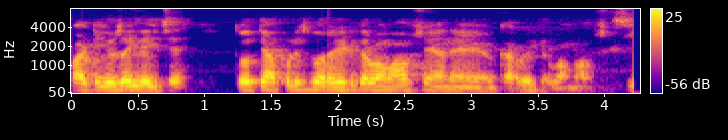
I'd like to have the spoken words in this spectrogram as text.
પાર્ટી યોજાઈ રહી છે તો ત્યાં પોલીસ દ્વારા રેડ કરવામાં આવશે અને કાર્યવાહી કરવામાં આવશે.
